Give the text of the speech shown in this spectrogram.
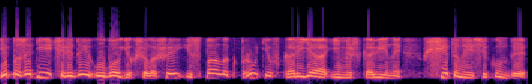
и позади череды убогих шалашей из палок, прутьев, корья и мешковины в считанные секунды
